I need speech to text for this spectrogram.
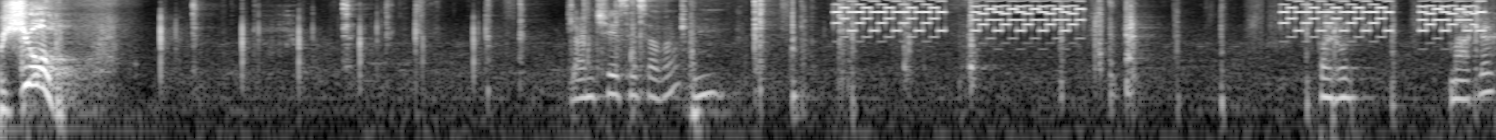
అయ్యో! లంచ్ చేసేసావా? వరుణ్ మాట్లాడు.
